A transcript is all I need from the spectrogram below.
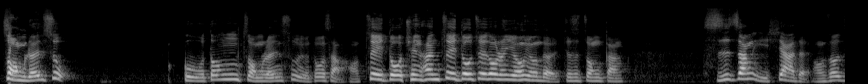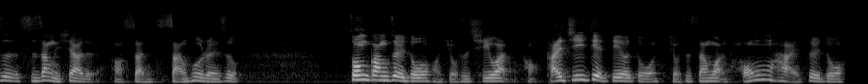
总人数，股东总人数有多少？哈，最多全行最多最多人拥有的就是中钢，十张以下的，我们说是十张以下的，哈，散散户人数，中钢最多，哈，九十七万，哈，台积电第二多，九十三万，红海最多。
